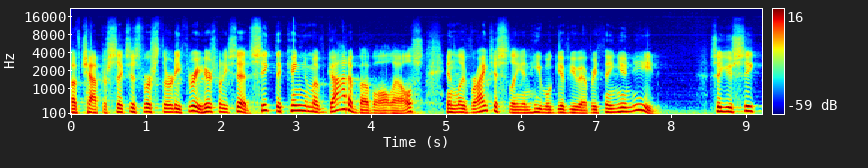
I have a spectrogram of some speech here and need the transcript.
of chapter 6 is verse 33. Here's what he said Seek the kingdom of God above all else and live righteously, and he will give you everything you need. So you seek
